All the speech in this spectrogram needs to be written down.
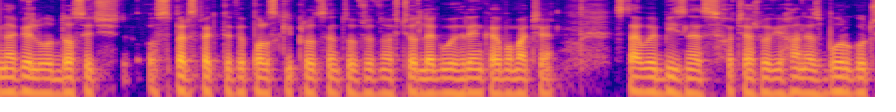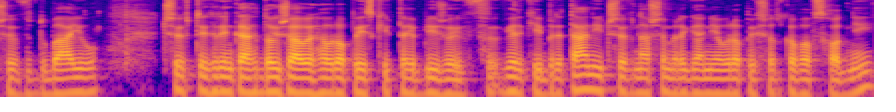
na wielu dosyć z perspektywy polskich producentów żywności odległych rynkach, bo macie stały biznes chociażby w Johannesburgu, czy w Dubaju, czy w tych rynkach dojrzałych europejskich, tutaj bliżej w Wielkiej Brytanii, czy w naszym regionie Europy Środkowo-Wschodniej.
